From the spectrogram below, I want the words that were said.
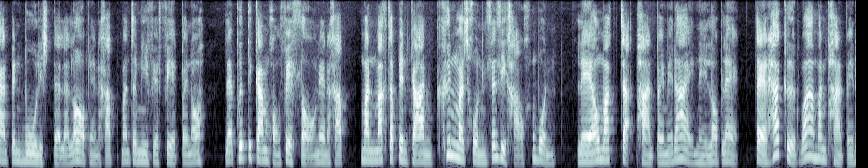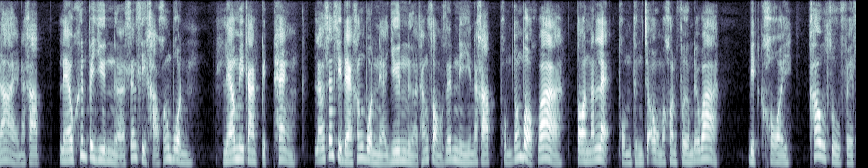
การเป็น bullish แต่ละรอบเนี่ยนะครับ มันจะมีเฟสเฟสไปเนาะ และพฤติกรรมของเฟสสองเนี่ยนะครับ มันมักจะเป็นการขึ้นมาชนเส้นสีขาวข้างบน แล้วมักจะผ่านไปไม่ได้ในรอบแรก แต่ถ้าเกิดว่ามันผ่านไปได้นะครับ แล้วขึ้นไปยืนเหนือเส้นสีขาวข้างบน แล้วมีการปิดแท่ง แล้วเส้นสีแดงข้างบนเนี่ยยืนเหนือทั้งสองเส้นนี้นะครับ ผมต้องบอกว่าตอนนั้นแหละผมถึงจะออกมาคอนเฟิร์มได้ว่าบิตคอยเข้าสู่เฟส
